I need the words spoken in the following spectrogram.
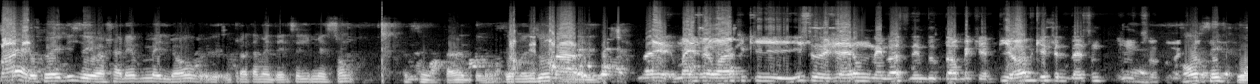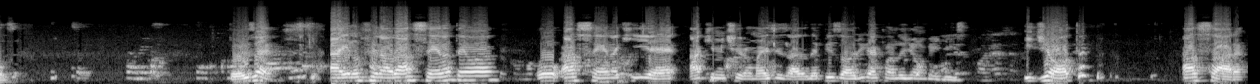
Mas, É, eu ia dizer, eu acharia melhor o tratamento dele se ele um. Assim, a cara dele. Pelo menos dele. mas, mas eu acho que isso gera um negócio dentro do Topper que é pior do que se ele desse um, um soco. Com certeza. Pois é. Aí no final da cena tem uma, a cena que é a que me tirou mais risada do episódio, que é quando o John B diz idiota. A Sarah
